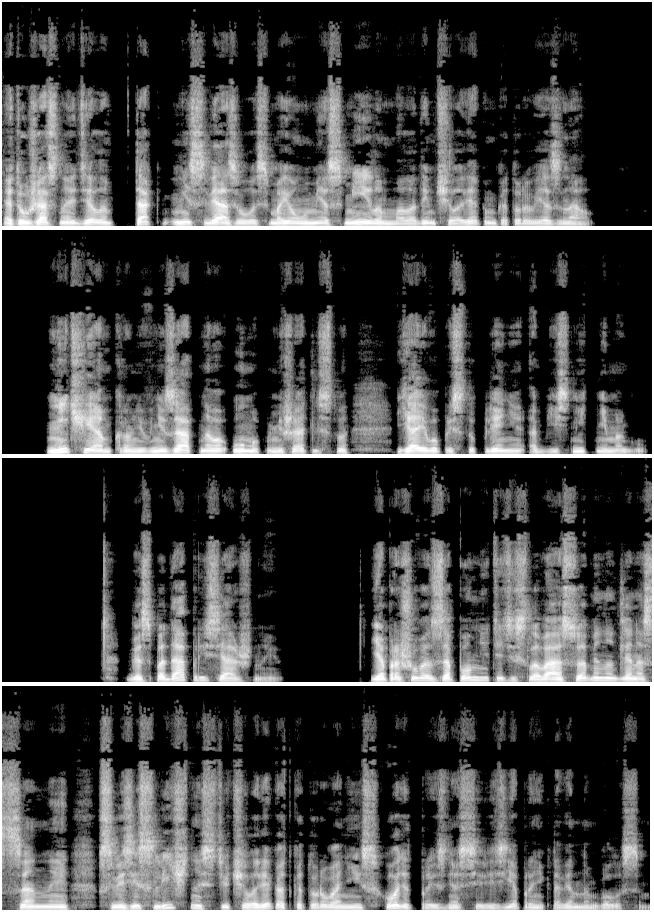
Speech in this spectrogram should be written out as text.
Это ужасное дело так не связывалось в моем уме с милым молодым человеком, которого я знал. Ничем, кроме внезапного умопомешательства, я его преступление объяснить не могу. Господа присяжные, я прошу вас запомнить эти слова, особенно для нас ценные в связи с личностью человека, от которого они исходят, произнес Серезье проникновенным голосом.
